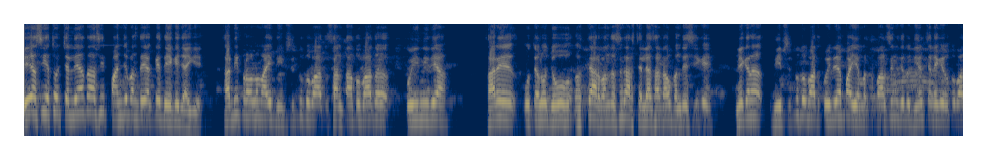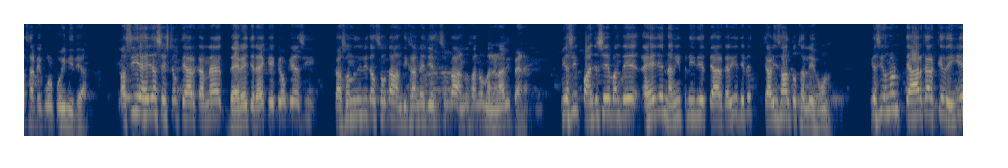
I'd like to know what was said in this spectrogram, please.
ਜੇ ਅਸੀਂ ਇੱਥੋਂ ਚੱਲੇ ਹਾਂ ਤਾਂ ਅਸੀਂ ਪੰਜ ਬੰਦੇ ਅੱਗੇ ਦੇ ਕੇ ਜਾਈਏ। ਸਾਡੀ ਪ੍ਰੋਬਲਮ ਆਈ ਦੀਪ ਸਿੱਧੂ ਤੋਂ ਬਾਅਦ, ਸੰਤਾਂ ਤੋਂ ਬਾਅਦ ਕੋਈ ਨਹੀਂ ਰਿਹਾ। ਸਾਰੇ ਉਹ ਚਲੋ ਜੋ ਹਥਿਆਰਬੰਦ ਸੰਘਰਸ਼ ਚੱਲਿਆ ਸਾਡਾ, ਉਹ ਬੰਦੇ ਸੀਗੇ। ਲੇਕਿਨ ਦੀਪ ਸਿੱਧੂ ਤੋਂ ਬਾਅਦ ਕੋਈ ਨਹੀਂ ਰਿਹਾ। ਭਾਈ ਅਮਰਤਪਾਲ ਸਿੰਘ ਜਦੋਂ ਜੇਲ੍ਹ ਚਲੇ ਗਏ ਉਸ ਤੋਂ ਬਾਅਦ ਸਾਡੇ ਕੋਲ ਕੋਈ ਨਹੀਂ ਰਿਹਾ। ਅਸੀਂ ਇਹੋ ਜਿਹਾ ਸਿਸਟਮ ਤਿਆਰ ਕਰਨਾ ਹੈ, ਦਾਇਰੇ 'ਚ ਰਹਿ ਕੇ, ਕਿਉਂਕਿ ਅਸੀਂ ਕਸਮ ਦੀ ਵੀ ਤਾਂ ਸੰਵਿਧਾਨ ਦੀ ਖਾਨੇ ਜੇ ਸੰਵਿਧਾਨ ਨੂੰ ਸਾਨੂੰ ਮੰਨਣਾ ਵੀ ਪੈਣਾ ਵੀ ਅਸੀਂ 5-6 ਬੰਦੇ ਇਹੋ ਜਿਹੇ ਨਵੀਂ ਪਨੀਰੀ ਤਿਆਰ ਕਰੀਏ, ਜਿਹੜੇ 40 ਸਾਲ ਤੋਂ ਥੱਲੇ ਹੋਣ। ਵੀ ਅਸੀਂ ਉਹਨਾਂ ਨੂੰ ਤਿਆਰ ਕਰਕੇ ਦਈਏ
